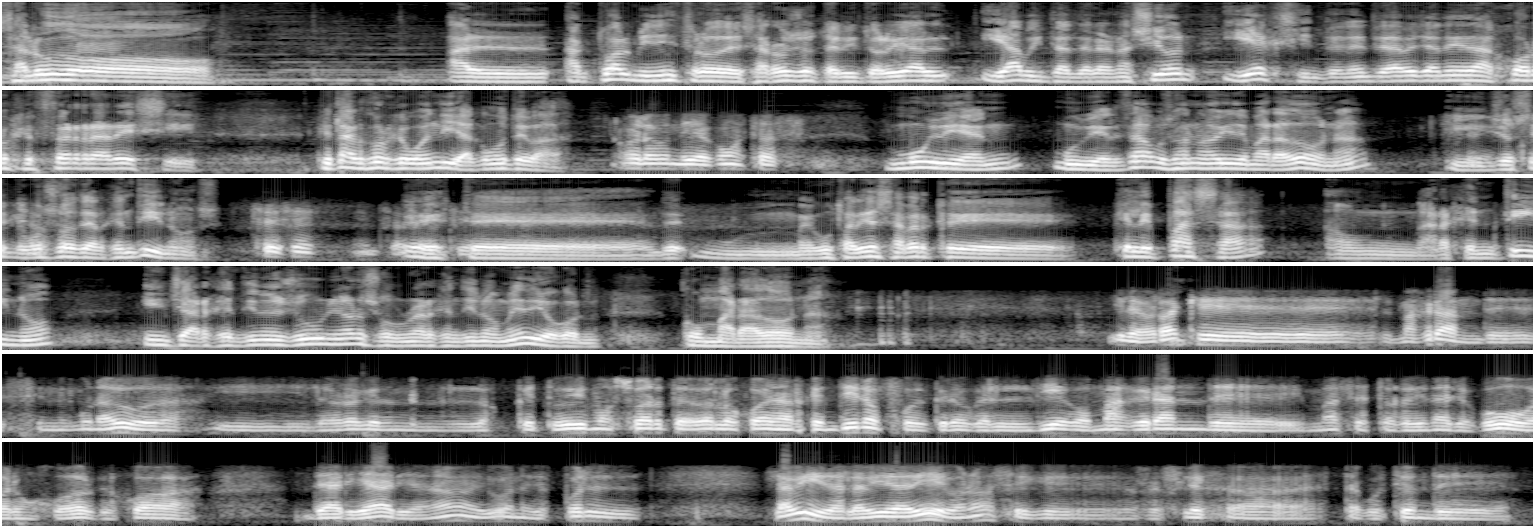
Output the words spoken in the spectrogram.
Saludo al actual ministro de Desarrollo Territorial y Hábitat de la Nación y ex intendente de Avellaneda, Jorge Ferraresi. ¿Qué tal, Jorge? Buen día, ¿cómo te va? Hola, buen día, ¿cómo estás? Muy bien, muy bien. Estábamos hablando hoy de Maradona y yo sé que vos sos de argentinos. Sí, sí. Este, me gustaría saber qué, qué le pasa a un argentino, hincha argentino juniors o un argentino medio con, con Maradona. Y la verdad que el más grande, sin ninguna duda. Y la verdad que los que tuvimos suerte de verlo jugar en Argentina fue creo que el Diego más grande y más extraordinario que hubo. Era un jugador que jugaba de área a área, ¿no? Y bueno, y después la vida, la vida de Diego, ¿no? Así que refleja esta cuestión de...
